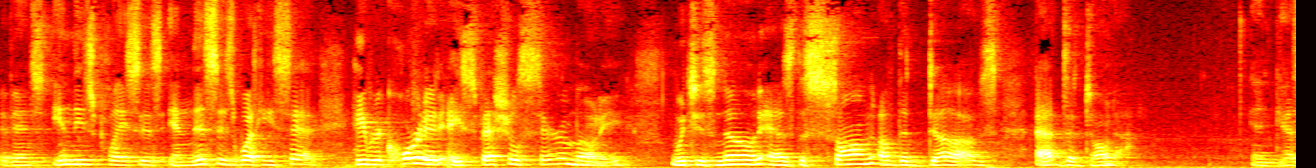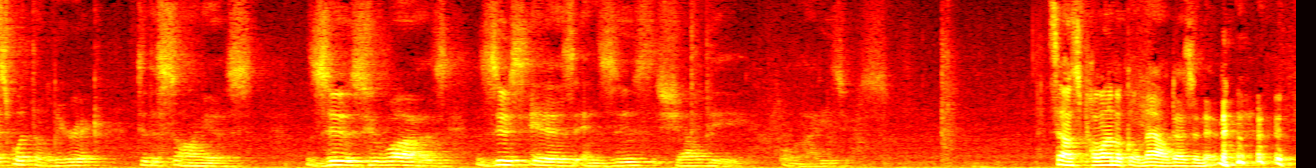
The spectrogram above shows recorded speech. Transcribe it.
events in these places. And this is what he said. He recorded a special ceremony, which is known as the Song of the Doves at Dodona. And guess what the lyric to the song is? Zeus who was, Zeus is, and Zeus shall be, Almighty Zeus. Sounds polemical now, doesn't it?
